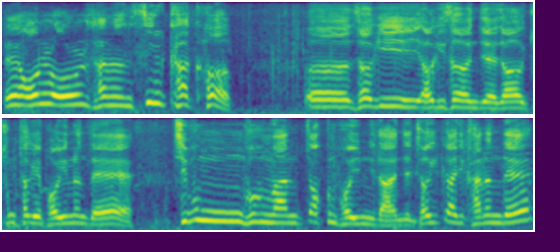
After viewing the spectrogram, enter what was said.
네, 오늘 올 산은 실카 컵. 어, 저기, 여기서 이제 저 중턱에 보이는데 지붕 부분만 조금 보입니다. 이제 저기까지 가는데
